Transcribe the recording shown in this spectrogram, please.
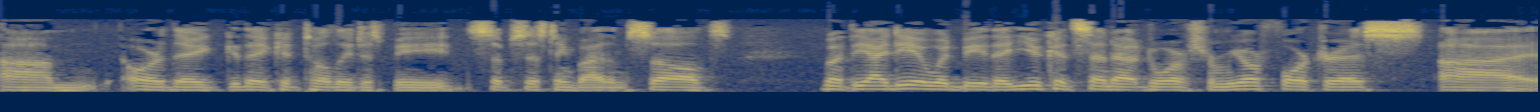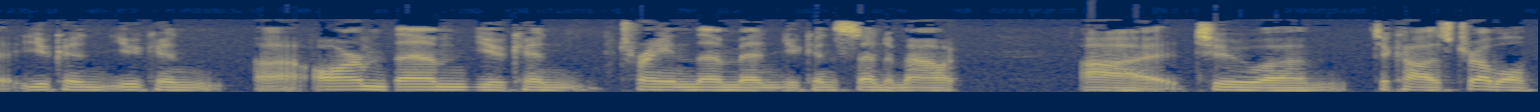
um, or they they could totally just be subsisting by themselves. But the idea would be that you could send out dwarves from your fortress. Uh, you can you can uh, arm them, you can train them, and you can send them out uh, to um, to cause trouble.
